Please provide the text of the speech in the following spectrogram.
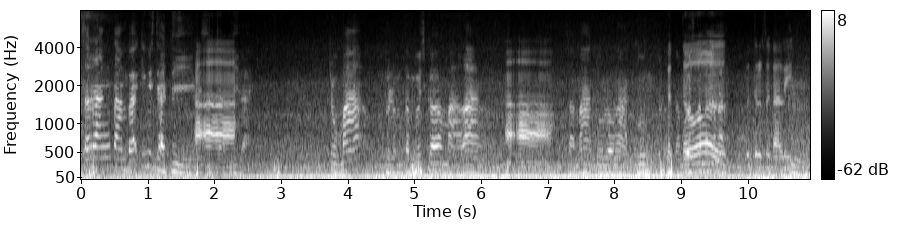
serang tambak iki wis dadi. wis. Cuma belum tembus ke Malang Heeh. sama Tulungagung. Betul. Betul sekali. Hmm.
